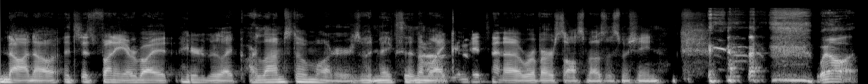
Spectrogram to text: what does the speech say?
No, no, it's just funny. Everybody here, they're like, "Our limestone water is what makes it." And I'm Uh, like, yeah. "It's in a reverse osmosis machine." well,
